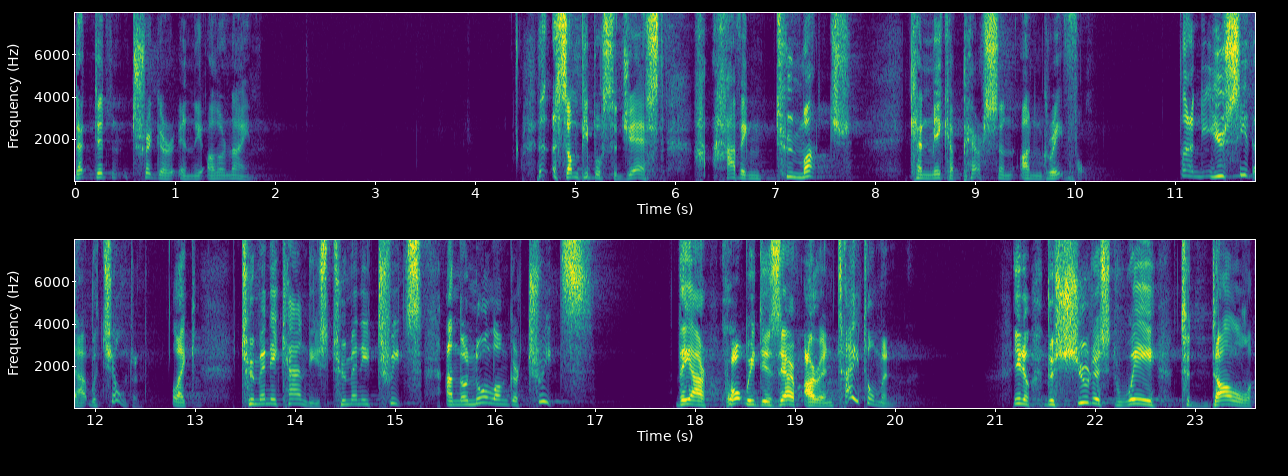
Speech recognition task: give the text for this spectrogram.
that didn't trigger in the other nine. Some people suggest having too much can make a person ungrateful. And you see that with children. Like too many candies, too many treats, and they're no longer treats. They are what we deserve, our entitlement. You know, the surest way to dull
